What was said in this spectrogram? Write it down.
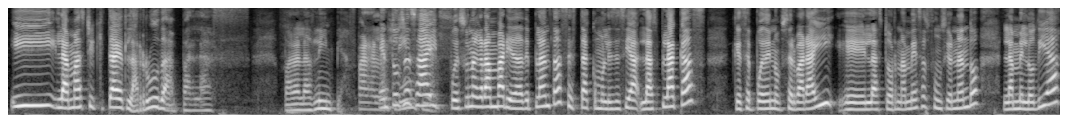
Y la más chiquita es la ruda para las para las limpias. Para las Entonces limpias. hay pues una gran variedad de plantas. Está, como les decía, las placas que se pueden observar ahí, eh, las tornamesas funcionando, la melodía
